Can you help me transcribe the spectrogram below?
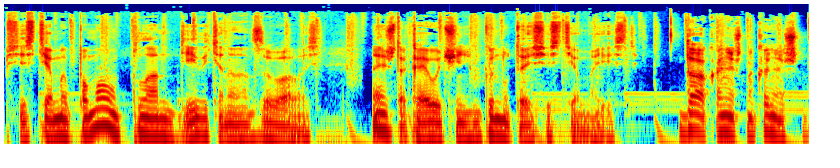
системы, по-моему, план 9 она называлась. Знаешь, такая очень гнутая система есть. Да, конечно, конечно.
